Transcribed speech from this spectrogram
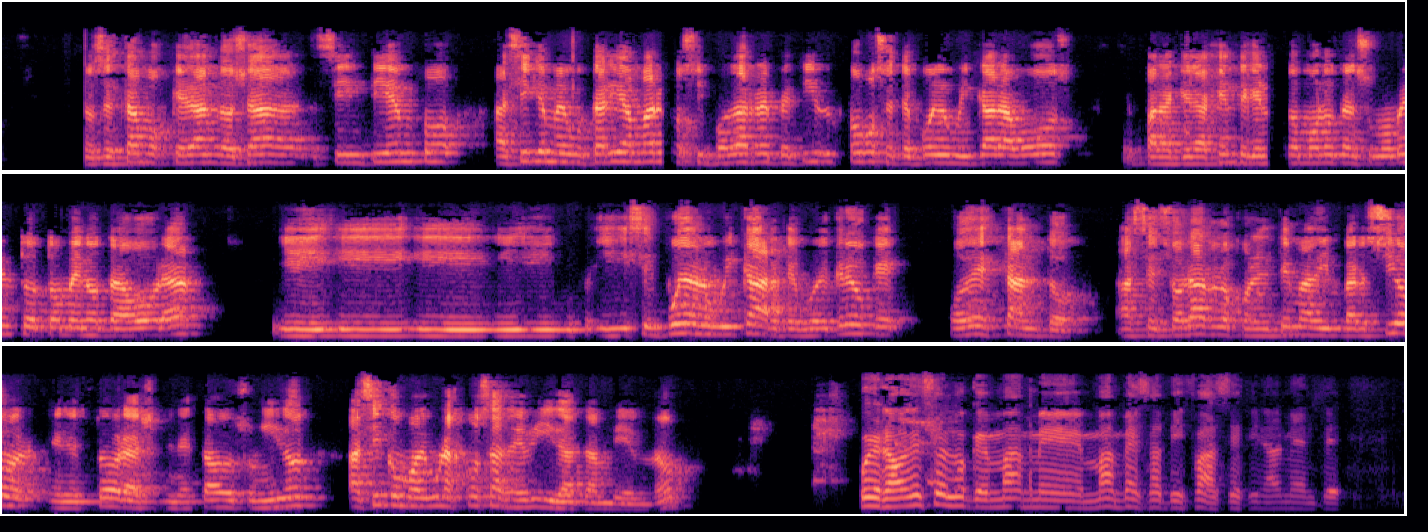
Nos estamos quedando ya sin tiempo, así que me gustaría, Marcos, si podés repetir cómo se te puede ubicar a vos para que la gente que no tomó nota en su momento tome nota ahora y, se puedan ubicarte, porque creo que podés tanto asesorarlos con el tema de inversión en storage en Estados Unidos, así como algunas cosas de vida también, ¿no? Bueno, eso es lo que más me, más me satisface finalmente.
